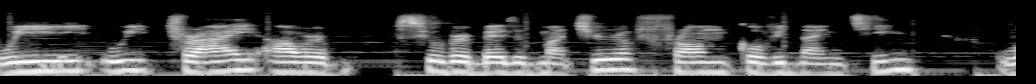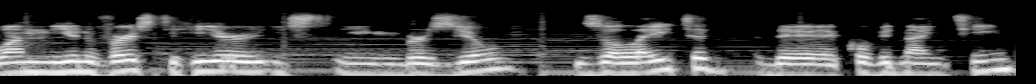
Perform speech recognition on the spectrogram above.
we we try our silver based material from covid-19 one university here is in brazil isolated the covid-19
